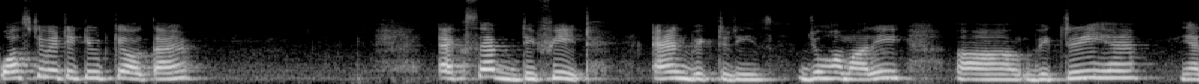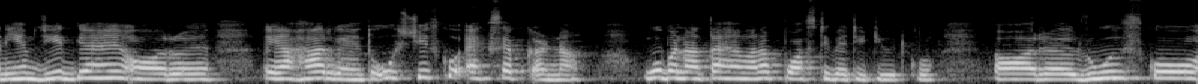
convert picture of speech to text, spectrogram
positive attitude क्या होता है? एक्सेप्ट डिफीट एंड विक्ट्रीज जो हमारी विक्ट्री है, यानी हम जीत गए हैं और, या हार गए हैं तो उस चीज़ को एक्सेप्ट करना। वो बनाता है हमारा पॉजिटिव एटीट्यूड को। और रूल्स को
